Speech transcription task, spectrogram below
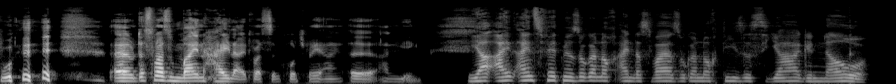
cool. ähm, das war so mein Highlight, was Synchronsprecher äh, anging. Ja, ein, eins fällt mir sogar noch ein, das war ja sogar noch dieses Jahr genau.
